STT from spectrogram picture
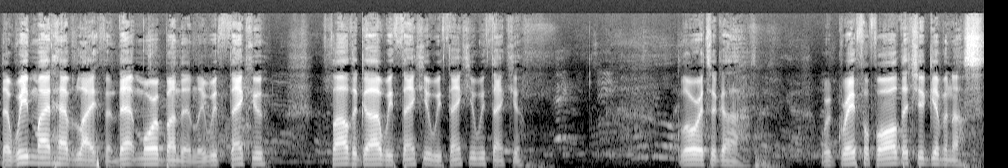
that we might have life and that more abundantly. We thank you, Father God. We thank you, we thank you, we thank you. Glory to God. We're grateful for all that you've given us.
